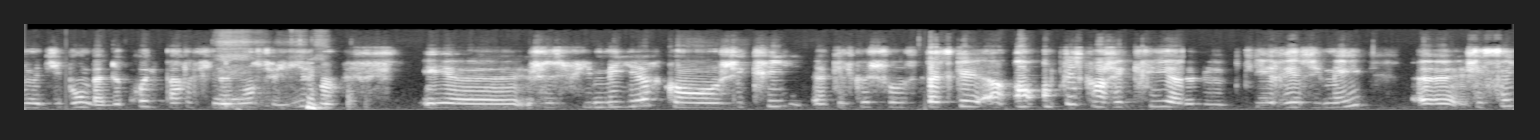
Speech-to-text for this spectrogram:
Je me dis bon bah de quoi il parle finalement ce livre? Et euh, je suis meilleure quand j'écris euh, quelque chose parce que en, en plus quand j'écris euh, le petit résumé, euh, j'essaie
